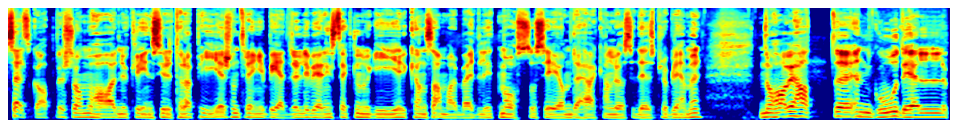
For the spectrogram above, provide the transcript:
selskaper som har nukleinsyreterapier, som trenger bedre leveringsteknologier, kan samarbeide litt med oss og se om det her kan løse deres problemer. Nå har vi hatt eh, en god del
